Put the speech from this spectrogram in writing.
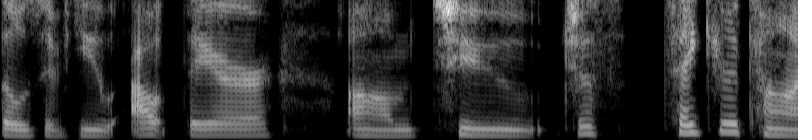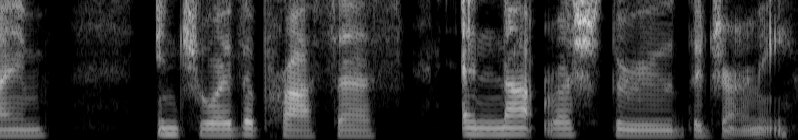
those of you out there um, to just take your time, enjoy the process, and not rush through the journey.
